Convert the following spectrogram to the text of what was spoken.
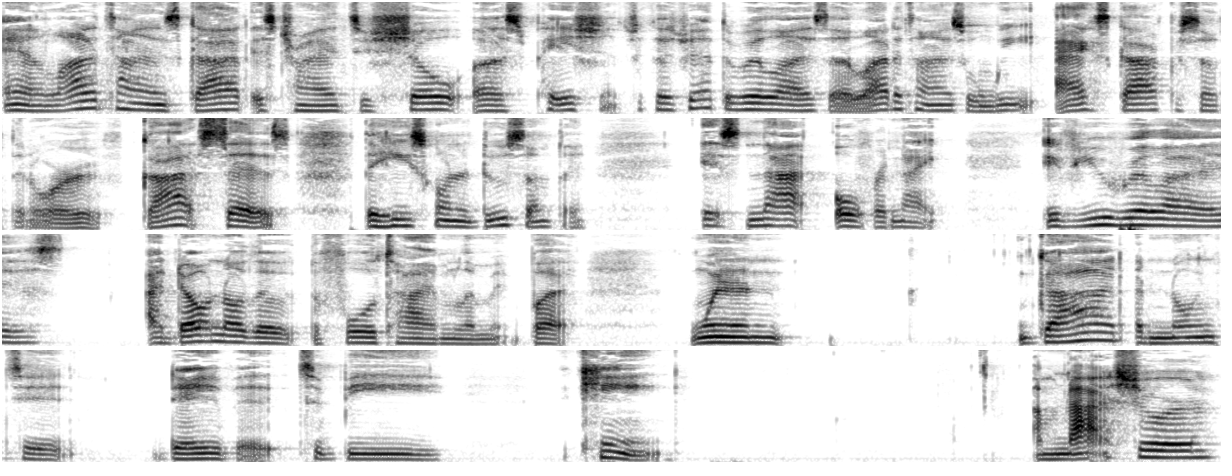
And a lot of times, God is trying to show us patience because you have to realize that a lot of times when we ask God for something or if God says that He's going to do something, it's not overnight. If you realize, I don't know the, the full time limit, but when God anointed David to be the king, I'm not sure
